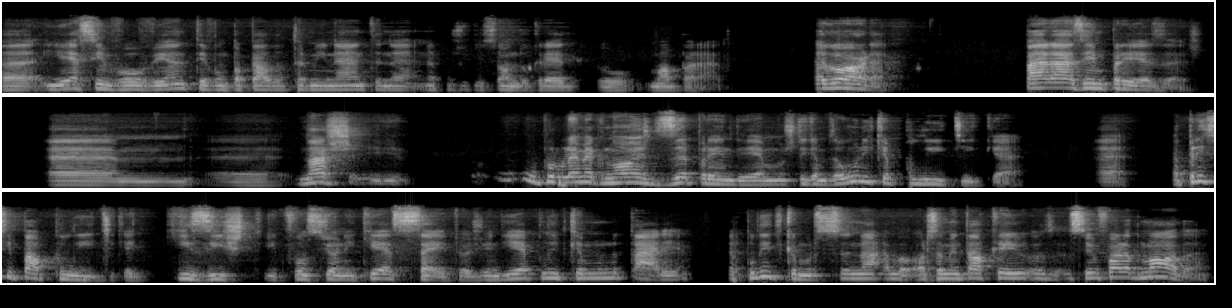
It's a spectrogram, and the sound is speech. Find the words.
Uh, e essa envolvente teve um papel determinante na, na constituição do crédito mal parado. Agora, para as empresas, uh, nós o problema é que nós desaprendemos, digamos, a única política, a principal política que existe e que funciona e que é aceita hoje em dia é a política monetária. A política orçamental caiu, saiu fora de moda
